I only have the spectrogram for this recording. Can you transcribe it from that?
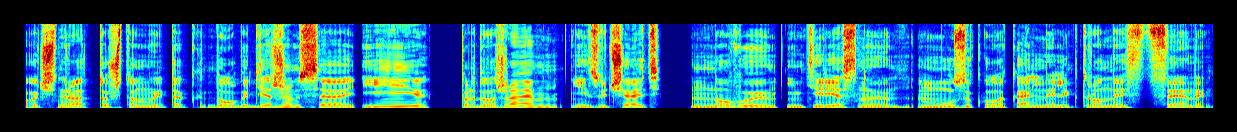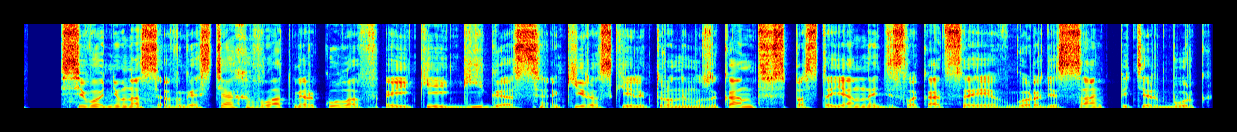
очень рад, то, что мы так долго держимся и продолжаем изучать новую интересную музыку локальной электронной сцены. Сегодня у нас в гостях Влад Меркулов, a.k.a. Gigas, кировский электронный музыкант с постоянной дислокацией в городе Санкт-Петербург.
